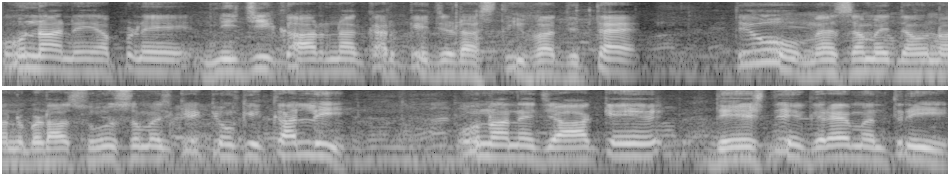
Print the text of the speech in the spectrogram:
ਉਹਨਾਂ ਨੇ ਆਪਣੇ ਨਿੱਜੀ ਕਾਰਨਾਂ ਕਰਕੇ ਜਿਹੜਾ ਅਸਤੀਫਾ ਦਿੱਤਾ ਹੈ। ਤੇ ਉਹ ਮੈਂ ਸਮਝਦਾ ਉਹਨਾਂ ਨੂੰ ਬੜਾ ਸੋਚ ਸਮਝ ਕੇ, ਕਿਉਂਕਿ ਕੱਲ ਹੀ ਉਹਨਾਂ ਨੇ ਜਾ ਕੇ ਦੇਸ਼ ਦੇ ਗ੍ਰਹਿ ਮੰਤਰੀ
